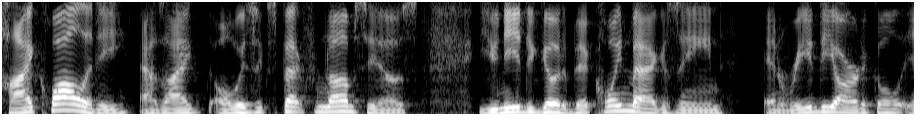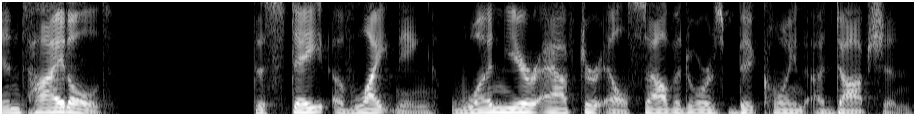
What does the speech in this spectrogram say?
high quality, as I always expect from Namcios, you need to go to Bitcoin Magazine and read the article entitled The State of Lightning One Year After El Salvador's Bitcoin Adoption.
